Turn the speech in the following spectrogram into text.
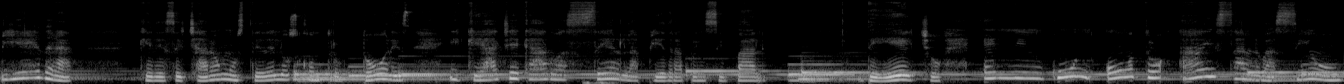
piedra que desecharon ustedes los constructores y que ha llegado a ser la piedra principal. De hecho, en ningún otro hay salvación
